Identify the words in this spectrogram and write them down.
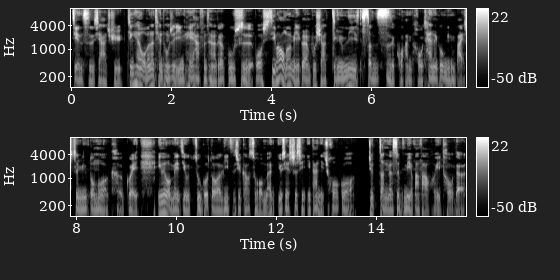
坚持下去。今天我们的前同事银黑他分享了这个故事，我希望我们每一个人不需要经历生死关头才能够明白生命多么可贵，因为我们已经有足够多的例子去告诉我们，有些事情一旦你错过，就真的是没有办法回头的。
